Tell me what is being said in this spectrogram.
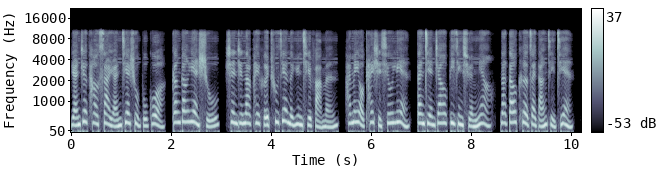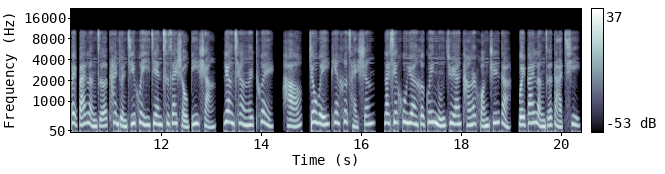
然这套飒然剑术不过刚刚练熟，甚至那配合出剑的运气法门还没有开始修炼，但剑招毕竟玄妙。那刀客再挡几剑，被白冷泽看准机会，一剑刺在手臂上，踉跄而退。好，周围一片喝彩声。那些护院和龟奴居然堂而皇之的为白冷泽打气，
